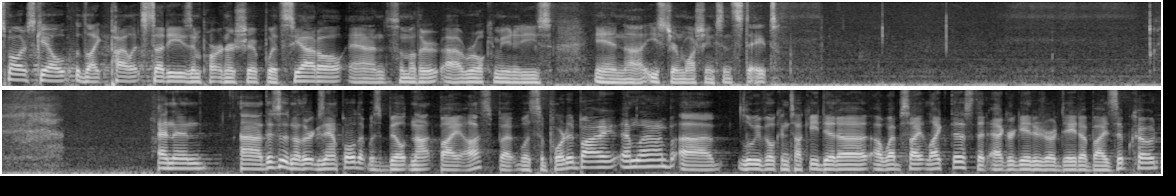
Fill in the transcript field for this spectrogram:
smaller scale like pilot studies in partnership with Seattle and some other uh, rural communities in uh, eastern Washington state. And then uh, this is another example that was built not by us, but was supported by MLab. Uh, Louisville, Kentucky did a, a, website like this that aggregated our data by zip code.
